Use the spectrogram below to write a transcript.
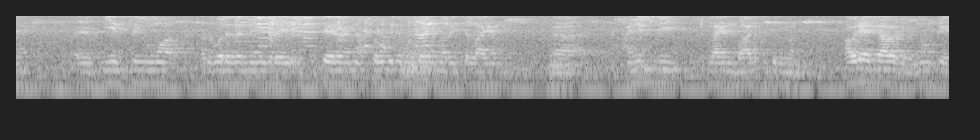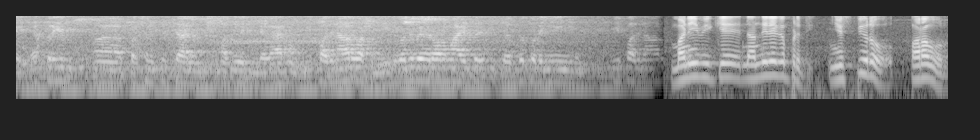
P N Sreekumar അതുപോലെ തന്നെ ഇവിടെ എത്തിച്ചേരാൻ അസൗകര്യമുണ്ടോ എന്ന് അറിയിച്ച lion Anil B lion Balasubramaniam. അവരെ എല്ലാവരെയും നമുക്ക് എത്രയും പ്രശംസിച്ചാലും മതി വരില്ല കാരണം ഈ പതിനാറ് വർഷം ഇരുപത് പേരോളമായിട്ട് ക്ലബ്ബ് തുടങ്ങിയെങ്കിലും ഈ പതിനാറ് മണി വി കെ നന്ദി രേഖപ്പെടുത്തി ന്യൂസ് ബ്യൂറോ പറവൂർ.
